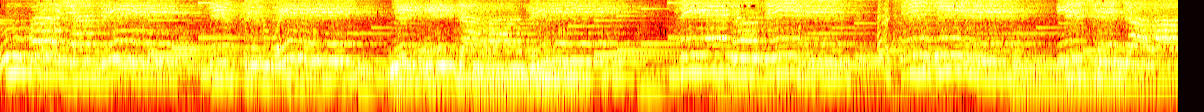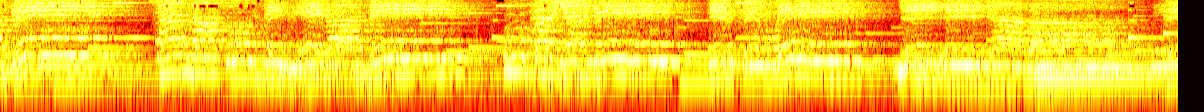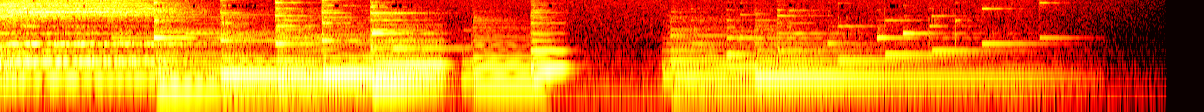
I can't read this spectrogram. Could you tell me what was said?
ဥပယံလေးကင်းစင်ဝေးညီကြပါစေစေရလို့ခြင်းအချင်းချင်း ယံတိကိစေ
